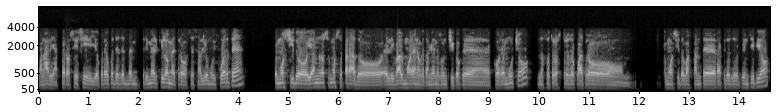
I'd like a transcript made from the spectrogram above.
Canaria. Pero sí, sí, yo creo que desde el primer kilómetro se salió muy fuerte. Hemos ido, ya nos hemos separado el Ival Moreno, que también es un chico que corre mucho. Nosotros tres o cuatro que hemos sido bastante rápidos desde el principio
